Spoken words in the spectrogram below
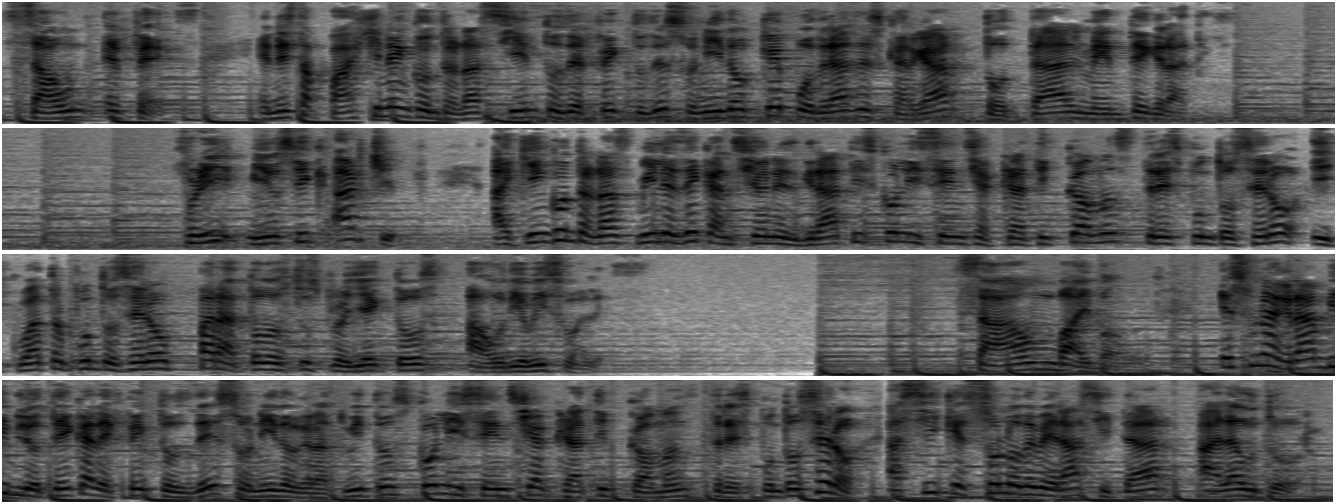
Sound Effects. En esta página encontrarás cientos de efectos de sonido que podrás descargar totalmente gratis. Free Music Archive. Aquí encontrarás miles de canciones gratis con licencia Creative Commons 3.0 y 4.0 para todos tus proyectos audiovisuales. Sound Bible. Es una gran biblioteca de efectos de sonido gratuitos con licencia Creative Commons 3.0, así que solo deberás citar al autor.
